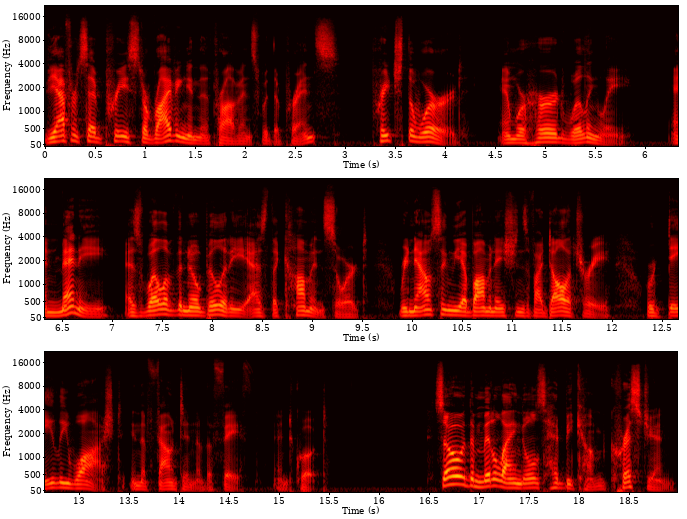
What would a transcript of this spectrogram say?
The aforesaid priests arriving in the province with the prince preached the word and were heard willingly, and many, as well of the nobility as the common sort, renouncing the abominations of idolatry, were daily washed in the fountain of the faith. So the Middle Angles had become Christian,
